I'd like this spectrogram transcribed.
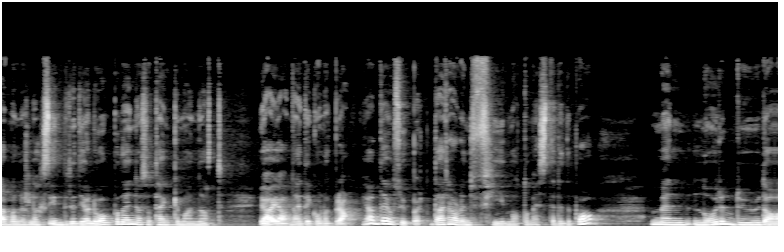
har man en slags indre dialog på den, og så tenker man at ja, ja, nei, det går nok bra. Ja, det er jo supert. Der har du en fin måte å mestre det på. Men når du da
